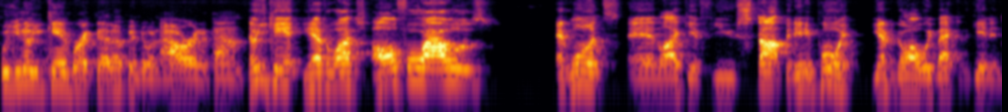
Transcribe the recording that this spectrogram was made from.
Well, you know, you can break that up into an hour at a time. No, you can't. You have to watch all four hours at once. And like if you stop at any point, you have to go all the way back to the beginning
